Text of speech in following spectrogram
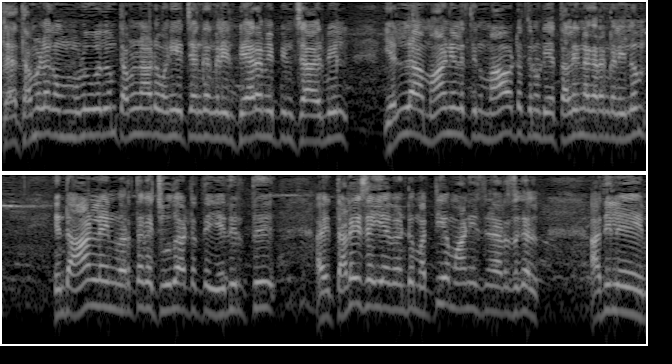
த- தமிழகம் முழுவதும் தமிழ்நாடு வணிகச் சங்கங்களின் பேரமைப்பின் சார்பில் எல்லா மாநிலத்தின் மாவட்டத்தினுடைய தலைநகரங்களிலும் இந்த ஆன்லைன் வர்த்தக சூதாட்டத்தை எதிர்த்து அதை தடை செய்ய வேண்டும். மத்திய மாநில அரசுகள் அதிலே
